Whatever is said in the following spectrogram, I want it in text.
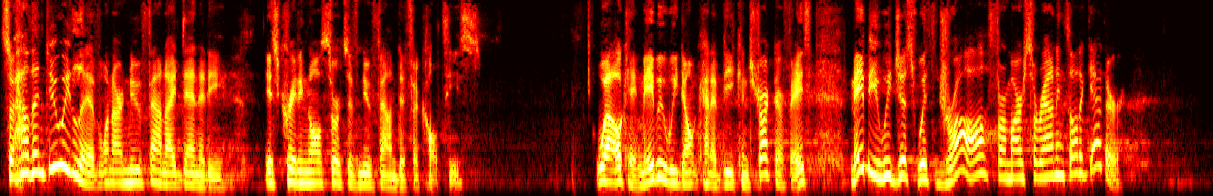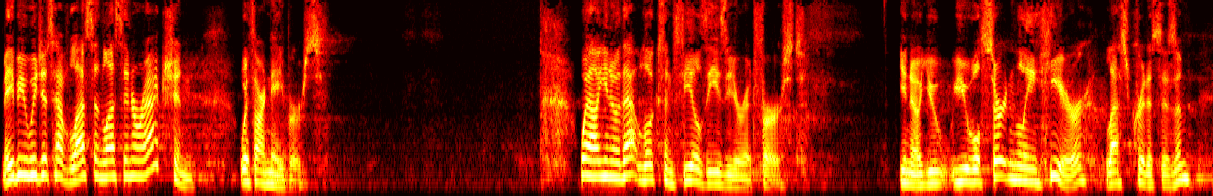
So how then do we live when our newfound identity is creating all sorts of newfound difficulties? Well, okay, maybe we don't kind of deconstruct our faith. Maybe we just withdraw from our surroundings altogether. Maybe we just have less and less interaction with our neighbors. Well, you know, that looks and feels easier at first. You know, you, you will certainly hear less criticism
